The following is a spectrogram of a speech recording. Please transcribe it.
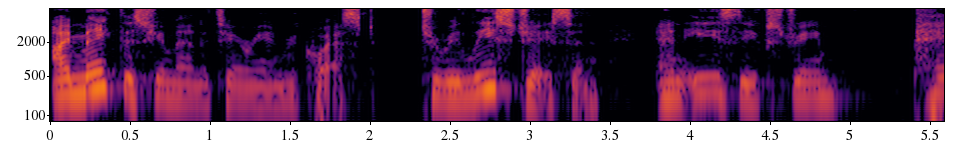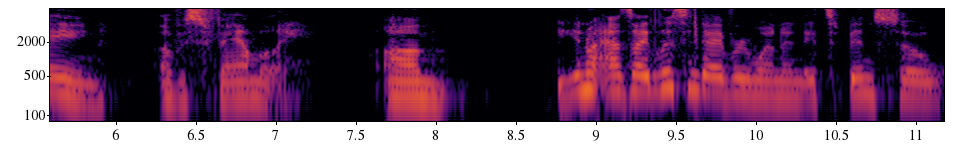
I make this humanitarian request to release Jason and ease the extreme pain of his family. Um, you know, as I listen to everyone, and it's been so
